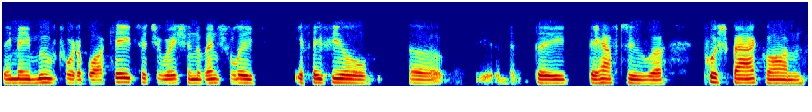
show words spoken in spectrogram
they may move toward a blockade situation eventually if they feel uh, they they have to uh, push back on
